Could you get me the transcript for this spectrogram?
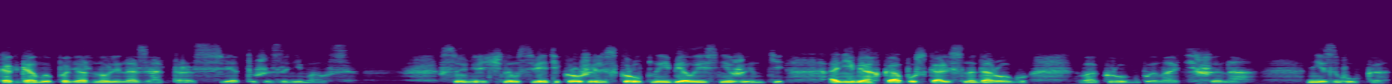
Когда мы повернули назад, рассвет уже занимался. В сумеречном свете кружились крупные белые снежинки. Они мягко опускались на дорогу. Вокруг была тишина, ни звука,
